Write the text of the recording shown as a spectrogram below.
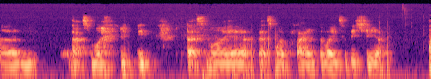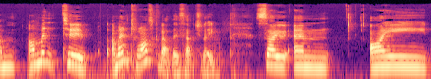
um, that's my that's my uh, that's my plan for later this year. I'm I meant to I meant to ask about this actually. So um, I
